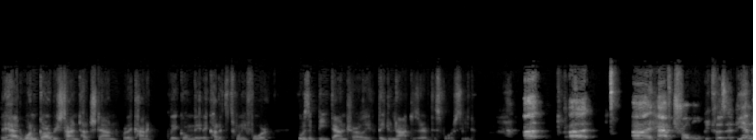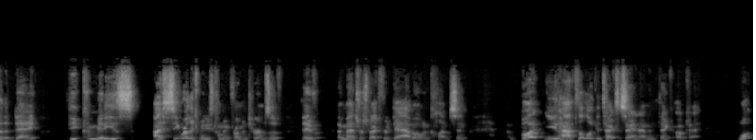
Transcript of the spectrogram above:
They had one garbage time touchdown where they kind of they go they, they cut it to 24. It was a beatdown, Charlie. They do not deserve this four seed. Uh, uh, I have trouble because at the end of the day, the committees. I see where the committee's coming from in terms of they've immense respect for Dabo and Clemson, but you have to look at Texas A&M and think, okay, what?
